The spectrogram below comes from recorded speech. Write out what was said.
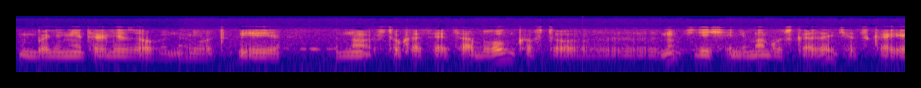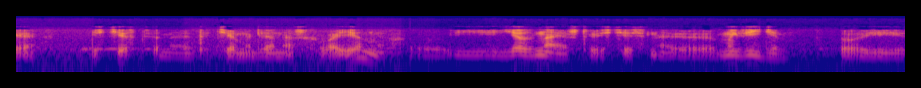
были нейтрализованы. Вот. И, но что касается обломков, то э, ну, здесь я не могу сказать, это скорее, естественно, это тема для наших военных. И я знаю, что, естественно, мы видим, и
